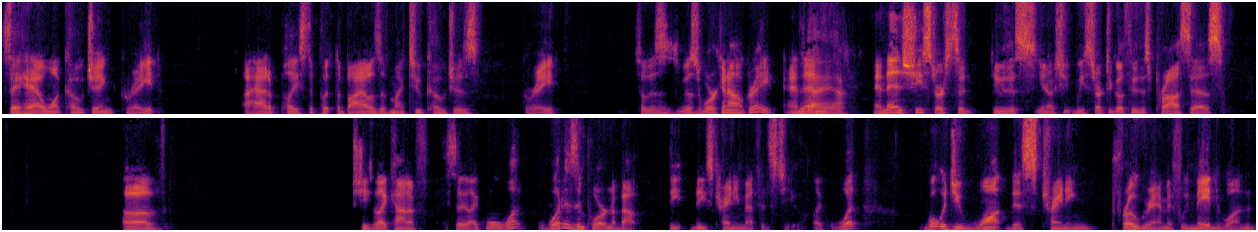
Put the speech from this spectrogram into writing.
say, hey, I want coaching. Great. I had a place to put the bios of my two coaches. Great. So this is this is working out great. And yeah. then yeah. and then she starts to do this, you know, she we start to go through this process of she's like kind of say like, well, what what is important about the, these training methods to you? Like what what would you want this training program if we made one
